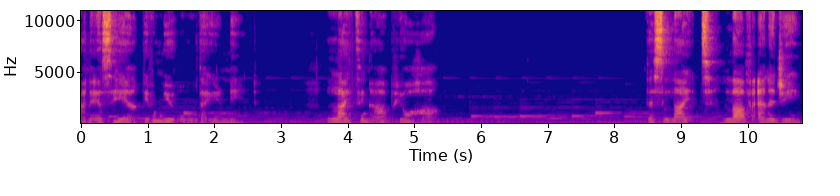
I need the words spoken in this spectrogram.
and it is here giving you all that you need, lighting up your heart. This light, love energy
